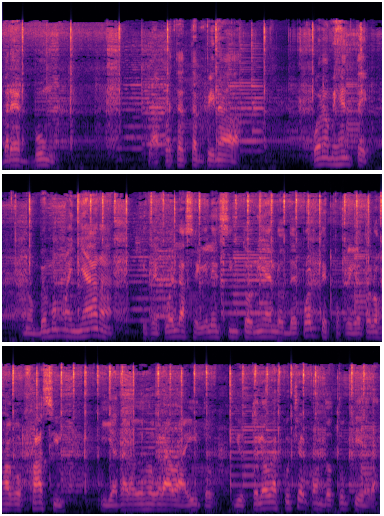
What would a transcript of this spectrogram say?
Brett Boone. La apuesta está empinada. Bueno mi gente, nos vemos mañana. Y recuerda seguir en sintonía en los deportes porque yo te los hago fácil y ya te lo dejo grabadito. Y usted lo va a escuchar cuando tú quieras.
